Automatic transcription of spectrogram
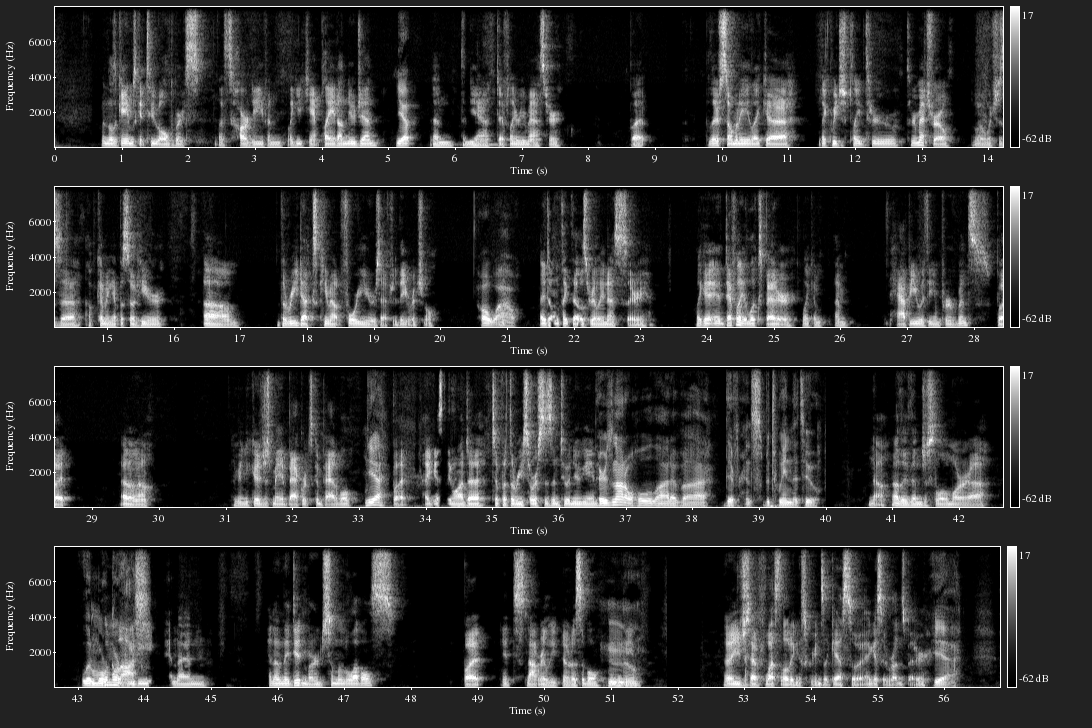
when those games get too old, where it's it's hard to even like you can't play it on new gen, Yep. And then yeah, definitely remaster. But, but there's so many like uh like we just played through through Metro, which is a upcoming episode here. Um, the Redux came out four years after the original. Oh wow. I don't think that was really necessary. Like it, it definitely looks better. Like I'm I'm happy with the improvements, but I don't know. I mean, you could have just made it backwards compatible, Yeah. but I guess they wanted to to put the resources into a new game. There's not a whole lot of uh difference between the two. No, other than just a little more uh, A little a more little more beauty, and then and then they did merge some of the levels, but it's not really noticeable in the game. Uh, you just have less loading screens, I guess. So I guess it runs better. Yeah.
